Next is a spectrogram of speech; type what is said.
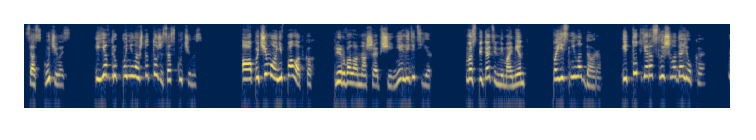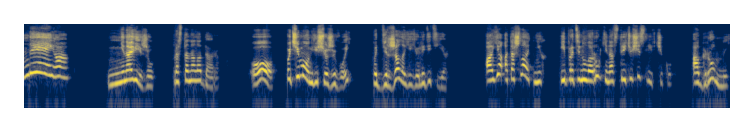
Соскучилась. И я вдруг поняла, что тоже соскучилась. «А почему они в палатках?» — прервала наше общение леди Тьер. «Воспитательный момент», — пояснила Дара. И тут я расслышала далекое. «Дея!» «Ненавижу!» — простонала Дара. «О, почему он еще живой?» — поддержала ее леди Тьер. А я отошла от них и протянула руки навстречу счастливчику. Огромный,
